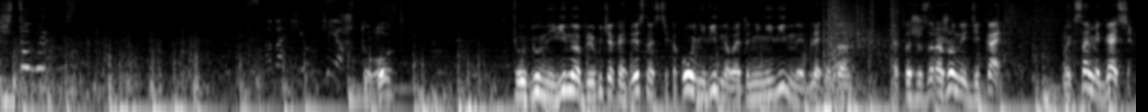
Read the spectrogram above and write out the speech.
чтобы... Что? Ты убил невинного, привлеку тебя к ответственности. Какого невинного? Это не невинный, блядь, это... Это же зараженный дикарь. Мы их сами гасим.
